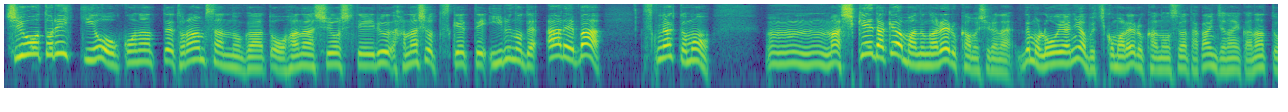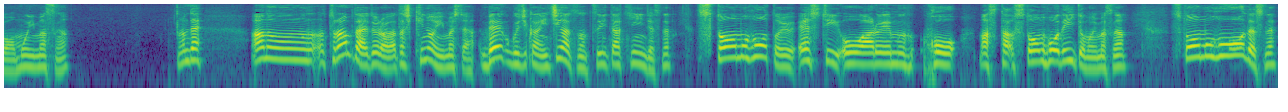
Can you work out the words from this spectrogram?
司法取引を行ってトランプさんの側とお話をしている、話をつけているのであれば、少なくとも、うん、まあ死刑だけは免れるかもしれない。でも牢屋にはぶち込まれる可能性は高いんじゃないかなとは思いますが。んで、あのー、トランプ大統領は私昨日言いました。米国時間1月の1日にですね、ストーム法という STORM 法、まあストーム法でいいと思いますが、ストーム法をですね、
